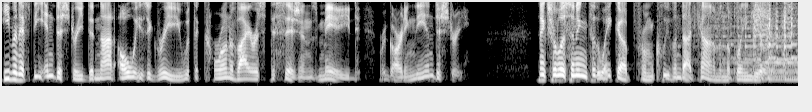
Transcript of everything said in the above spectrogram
even if the industry did not always agree with the coronavirus decisions made regarding the industry. Thanks for listening to the Wake Up from Cleveland.com and the Plain Dealer.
